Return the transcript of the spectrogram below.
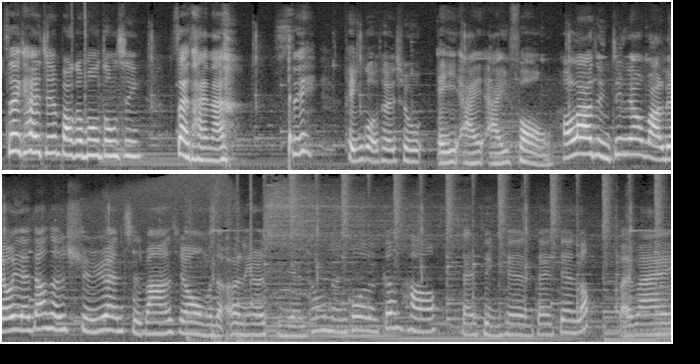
再开一间宝可梦中心，在台南。C. 苹果推出 AI iPhone，好啦，请尽量把留言当成许愿池吧，希望我们的二零二四年都能过得更好。下期影片再见喽，拜拜。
